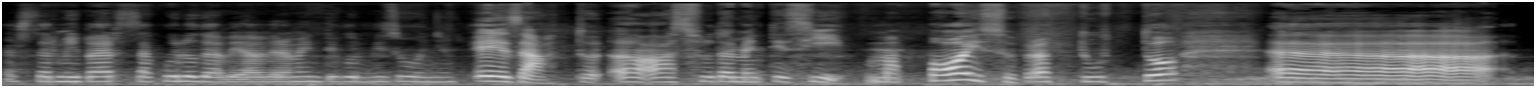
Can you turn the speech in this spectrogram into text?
essermi persa quello che aveva veramente quel bisogno. Esatto, assolutamente sì, ma poi soprattutto... Eh,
